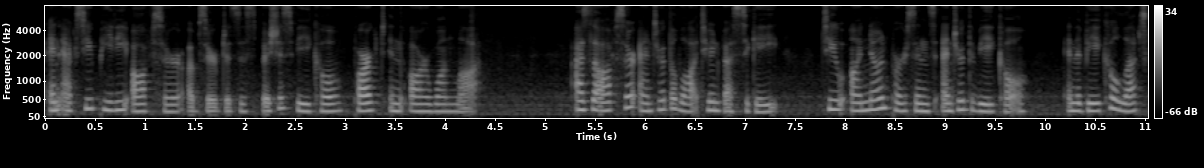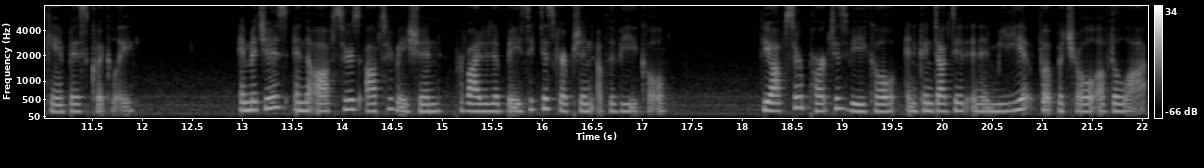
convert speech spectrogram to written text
an XUPD officer observed a suspicious vehicle parked in the R1 lot. As the officer entered the lot to investigate, two unknown persons entered the vehicle, and the vehicle left campus quickly. Images in the officer's observation provided a basic description of the vehicle. The officer parked his vehicle and conducted an immediate foot patrol of the lot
